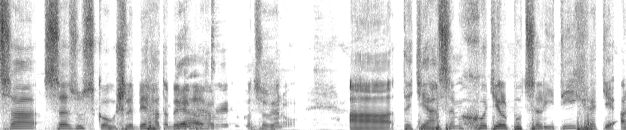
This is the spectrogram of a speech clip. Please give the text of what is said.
Laca se Zuzkou šli běhat, aby běhat. vyběhali jako kocovinu. A teď já jsem chodil po celý té chatě a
